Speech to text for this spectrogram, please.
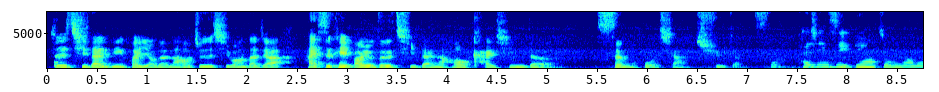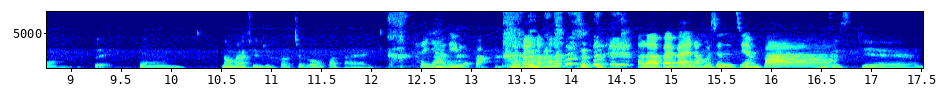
就是期待一定会有的，然后就是希望大家还是可以保有这个期待，然后开心的生活下去，这样子。开心是一定要重要的。对。对啊。那我们要先去喝酒喽，拜拜。太压力了吧？好了，拜拜，那我们下次见吧。我们再见。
